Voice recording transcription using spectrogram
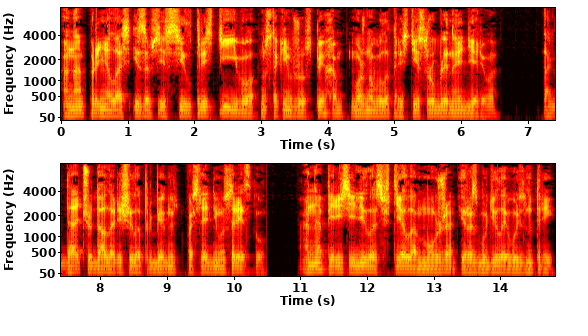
Она принялась изо всех сил трясти его, но с таким же успехом можно было трясти срубленное дерево. Тогда Чудала решила прибегнуть к последнему средству. Она переселилась в тело мужа и разбудила его изнутри.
